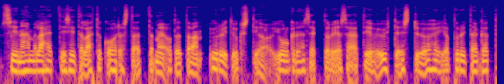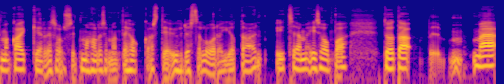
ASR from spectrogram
siinähän me lähdettiin siitä lähtökohdasta, että me otetaan yritykset ja julkinen sektori ja säätiö yhteistyöhön ja pyritään käyttämään kaikkien resurssit mahdollisimman tehokkaasti ja yhdessä luoda jotain itseämme isompaa. Tuota, mä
